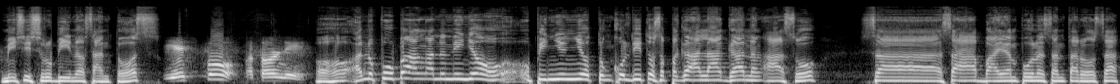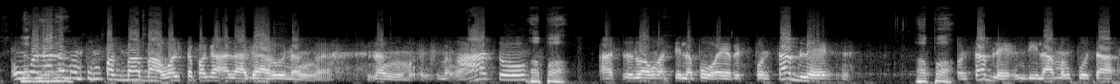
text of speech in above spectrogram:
Mrs. Rubina Santos. Yes po, attorney. Oho, ano po ba ang ano ninyo, opinion nyo tungkol dito sa pag-aalaga ng aso sa sa bayan po ng Santa Rosa, Wala Laguna? naman pong pagbabawal sa pag-aalaga ho ng, ah, ng mga aso. Opo. As long as sila po ay responsable, Opo. responsable, hindi lamang po sa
